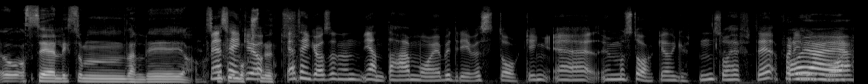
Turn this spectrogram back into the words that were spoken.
Og se liksom veldig ja, hva skal jeg si, voksen ut. jeg tenker også at den jenta her må jo bedrive stalking. Eh, hun må stalke den gutten så heftig. Fordi oh, ja, ja,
